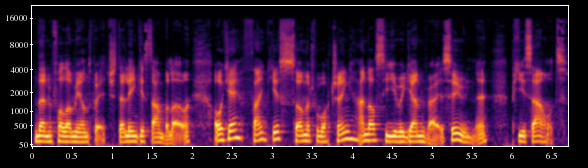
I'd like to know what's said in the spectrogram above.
then follow me on Twitch. The link is down below. Okay, thank you so much for watching, and I'll see you again very soon. Peace out.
